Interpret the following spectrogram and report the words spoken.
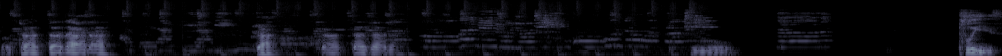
Da da da da. Da da da da da. Hmm. Please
